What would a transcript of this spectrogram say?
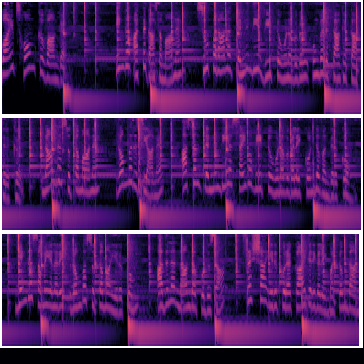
வைப்ஸ் ஹோம்க்கு வாங்க. இங்க அட்டகாசமான சூப்பரான தென்னிந்திய வீட்டு உணவுகள் உங்களுக்காக காத்திருக்கு. நாங்க சுத்தமான ரொம்ப ருசியான அசல் தென்னிந்திய சைவ வீட்டு உணவுகளை கொண்டு வந்திருக்கோம். எங்க சமையலறை ரொம்ப சுத்தமா இருக்கும். அதுல நாங்க புதுசா ஃப்ரெஷ்ஷா இருக்கிற காய்கறிகளை மட்டும்தான்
